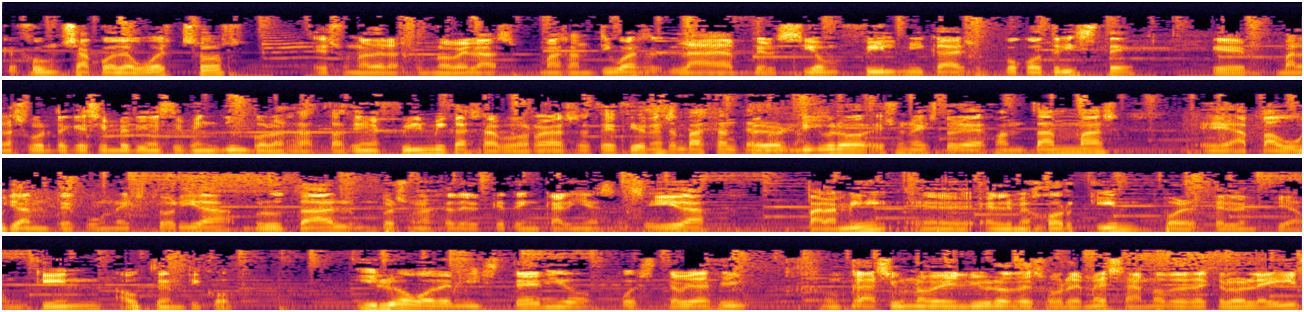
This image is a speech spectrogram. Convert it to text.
que fue un saco de huesos, es una de las novelas más antiguas. La versión fílmica es un poco triste, que mala suerte que siempre tiene Stephen King con las adaptaciones fílmicas, salvo raras excepciones. Son bastante pero el libro es una historia de fantasmas eh, apabullante, con una historia brutal, un personaje del que te encariñas enseguida. Para mí, eh, el mejor King por excelencia, un King auténtico. Y luego de misterio, pues te voy a decir casi uno de mis libros de sobremesa, ¿no? Desde que lo leí.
